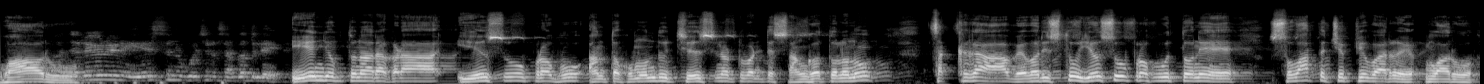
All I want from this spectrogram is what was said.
వారు ఏం చెప్తున్నారు అక్కడ? యేసు ప్రభు అంతకుముందు చేసినటువంటి సంగతులను చక్కగా వివరిస్తూ యేసు ప్రభువుతోనే సువార్త చెప్పి వారు వారు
